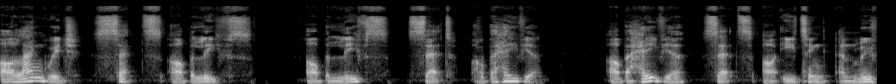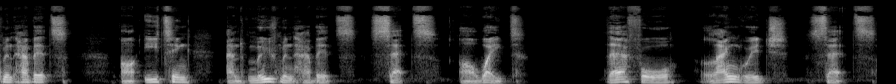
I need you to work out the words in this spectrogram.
Our language sets our beliefs. Our beliefs set our behavior. Our behavior sets our eating and movement habits. Our eating and movement habits sets our weight. Therefore, language sets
